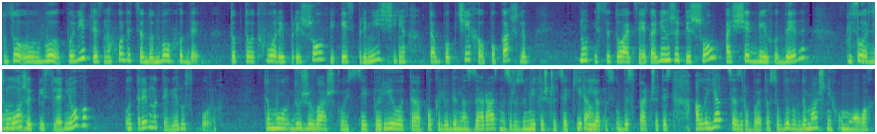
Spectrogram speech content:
в повітрі знаходиться до двох годин. Тобто, от хворий прийшов в якесь приміщення, там попчихав, покашляв. Ну і ситуація, яка він вже пішов, а ще дві години Після хтось нього. може після нього отримати вірус кору. Тому дуже важко ось цей період, е, поки людина заразна, зрозуміти, що це кір, Так. і якось убезпечитись. Але як це зробити, особливо в домашніх умовах?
